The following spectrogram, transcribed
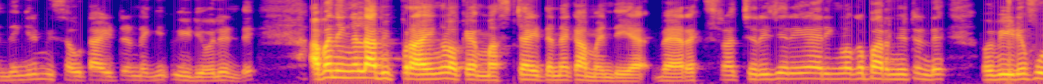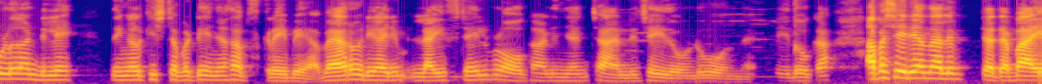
എന്തെങ്കിലും മിസ് ഔട്ട് ആയിട്ടുണ്ടെങ്കിൽ വീഡിയോയിലുണ്ട്. അപ്പൊ നിങ്ങളുടെ അഭിപ്രായങ്ങളൊക്കെ മസ്റ്റ് ആയിട്ട് തന്നെ കമന്റ് ചെയ്യുക. വേറെ എക്സ്ട്രാ ചെറിയ ചെറിയ കാര്യങ്ങളൊക്കെ പറഞ്ഞിട്ടുണ്ട്. അപ്പൊ വീഡിയോ ഫുള്ള് കണ്ടില്ലേ? നിങ്ങൾക്ക് ഇഷ്ടപ്പെട്ട് കഴിഞ്ഞാൽ സബ്സ്ക്രൈബ് ചെയ്യുക. വേറെ ഒരു കാര്യം ലൈഫ് സ്റ്റൈൽ വ്ളോഗാണ് ഞാൻ ചാനൽ ചെയ്തുകൊണ്ട് പോകുന്നത്. ചെയ്ത് നോക്കാം അപ്പൊ ശരി എന്നാലും ബൈ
